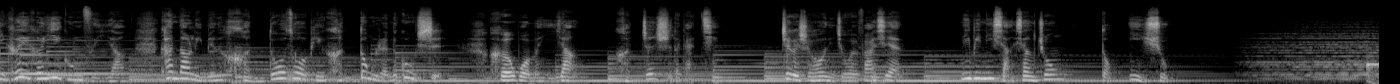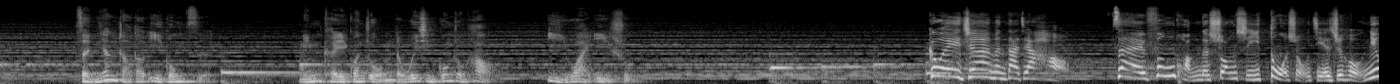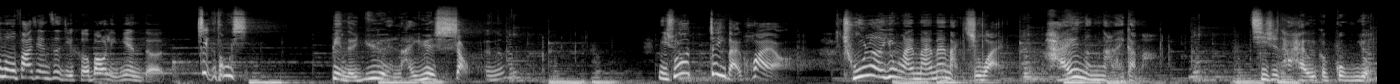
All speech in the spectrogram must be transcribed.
你可以和易公子一样，看到里面很多作品很动人的故事，和我们一样很真实的感情。这个时候，你就会发现，你比你想象中懂艺术。怎样找到易公子？您可以关注我们的微信公众号“意外艺术”。各位真爱们，大家好！在疯狂的双十一剁手节之后，你有没有发现自己荷包里面的？这个东西变得越来越少了呢。你说这一百块啊，除了用来买买买之外，还能拿来干嘛？其实它还有一个功用，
